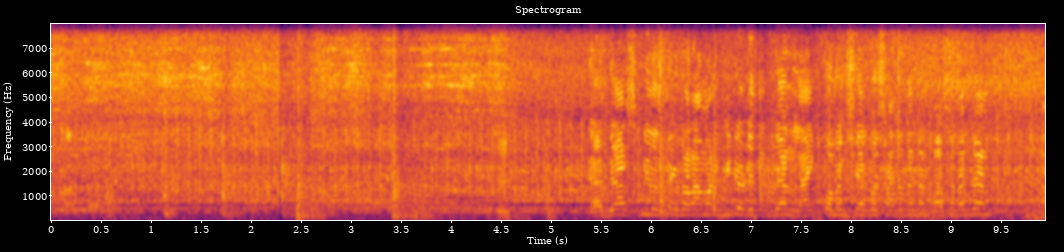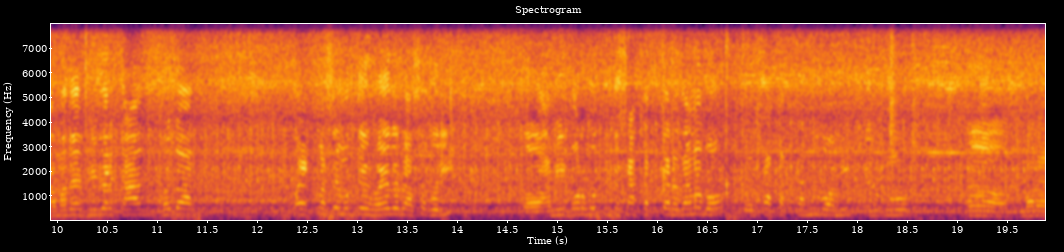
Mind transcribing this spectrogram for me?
ঘুরায় ঘুরায় ঘুরায় ঘুরায় এ- দেশ বিদেশ থেকে যারা আমার ভিডিওটি দেখবেন লাইক কমেন্ট শেয়ার করে সাথে থাকবেন পাশে থাকবেন। আমাদের ব্রিজের কাজ হয়তো আর কয়েক মাসের মধ্যে হয়ে যাবে আশা করি। তো আমি পরবর্তীতে সাক্ষাৎকারে জানাব ওর সাক্ষাৎকার নিব আমি এরকম মানে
